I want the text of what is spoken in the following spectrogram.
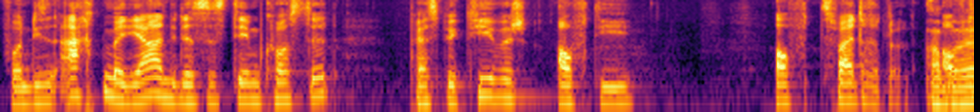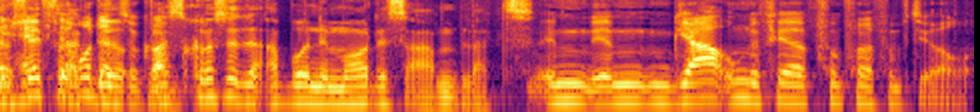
von diesen acht Milliarden, die das System kostet, perspektivisch auf die auf zwei Drittel, Aber auf die Herr Hälfte runterzukommen. was kostet ein Abonnement des Abendblatts? Im, Im Jahr ungefähr 550 Euro.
